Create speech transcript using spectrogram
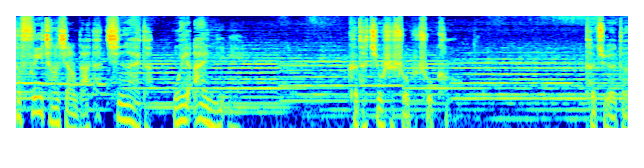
他非常想答：“亲爱的，我也爱你。”可他就是说不出口。他觉得，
